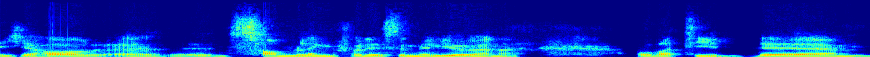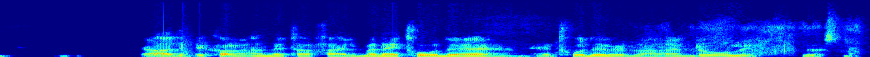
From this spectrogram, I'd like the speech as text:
ikke har eh, samling for disse miljøene over tid. Det, ja, det kan hende jeg tar feil, men jeg tror, det, jeg tror det vil være en dårlig løsning.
